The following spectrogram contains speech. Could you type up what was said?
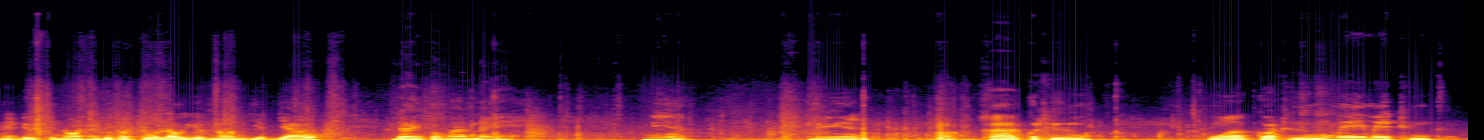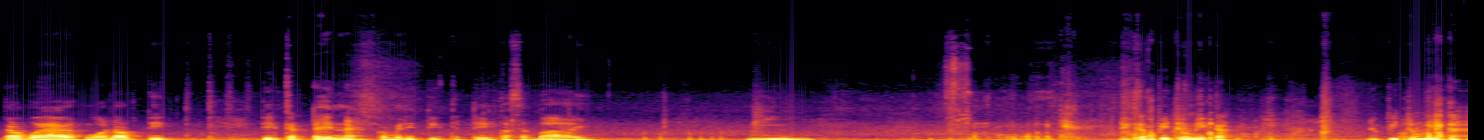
เนี่ยเดี๋ยวจะนอนให้ดูว่าตัวเราเยอะนอนเหยียดยาวได้ประมาณไหน เนี่ย เนี่ยขาก็ถึง หัวก็ถึงไม่ไม่ถึงกับว่าหัวเราติด ติดกับเต็นนะก็ไม่ได้ติดกับเต็นก็สบายนี่ ดี๋ยวกันปิดตรงนี้กันเดี๋ยวปิดตรงนี้กัน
